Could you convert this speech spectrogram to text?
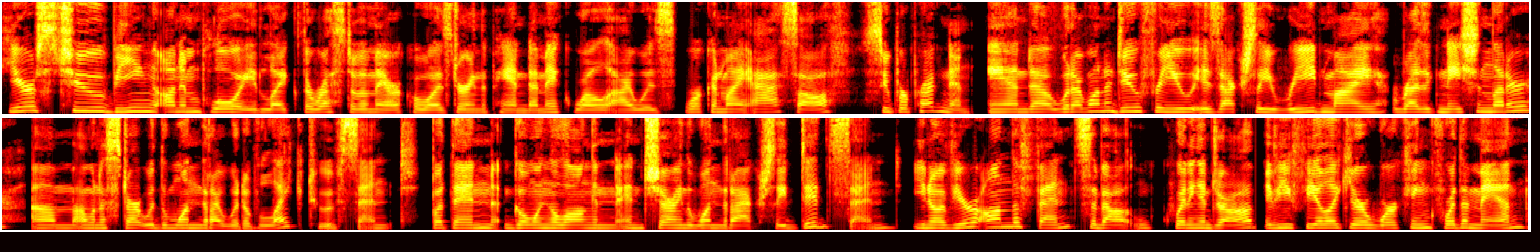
Here's to being unemployed like the rest of America was during the pandemic while I was working my ass off, super pregnant. And uh, what I want to do for you is actually read my resignation letter. Um, I want to start with the one that I would have liked to have sent, but then going along and, and sharing the one that I actually did send. You know, if you're on the fence about quitting a job, if you feel like you're working for the man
